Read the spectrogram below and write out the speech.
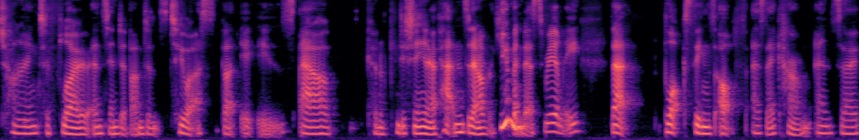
trying to flow and send abundance to us, but it is our kind of conditioning and our patterns and our humanness really that blocks things off as they come. And so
